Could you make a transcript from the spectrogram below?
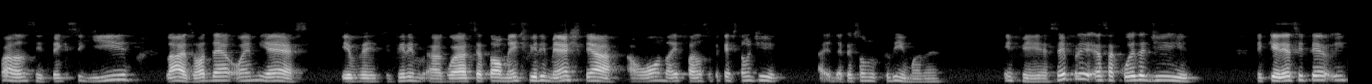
falando assim, tem que seguir lá as ordens da OMS. E vira, agora, atualmente, vira e mexe, tem a, a ONU aí falando sobre a questão de da questão do clima, né? Enfim, é sempre essa coisa de, de querer se ter,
